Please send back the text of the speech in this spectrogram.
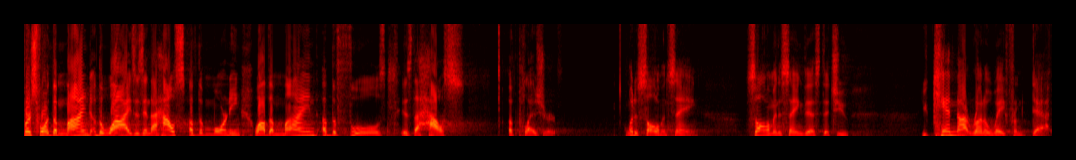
Verse 4 The mind of the wise is in the house of the mourning, while the mind of the fools is the house of pleasure. What is Solomon saying? Solomon is saying this that you, you cannot run away from death.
